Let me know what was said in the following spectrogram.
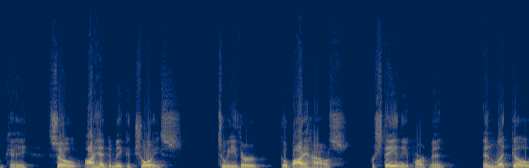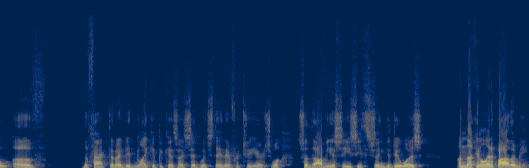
Okay. So I had to make a choice to either go buy a house or stay in the apartment and let go of the fact that I didn't like it because I said would stay there for two years. Well, so the obvious easiest thing to do was I'm not going to let it bother me.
